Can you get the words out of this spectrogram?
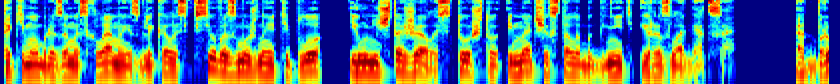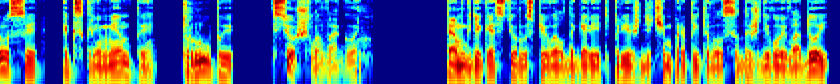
Таким образом, из хлама извлекалось все возможное тепло и уничтожалось то, что иначе стало бы гнить и разлагаться. Отбросы, экскременты, трупы — все шло в огонь. Там, где костер успевал догореть прежде, чем пропитывался дождевой водой,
